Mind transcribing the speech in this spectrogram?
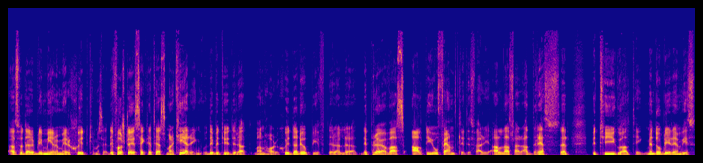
alltså där det blir mer och mer skydd kan man säga. Det första är sekretessmarkering och det betyder att man har skyddade uppgifter eller att det prövas. Allt är ju offentligt i Sverige. Alla så här adresser, betyg och allting. Men då blir det en viss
